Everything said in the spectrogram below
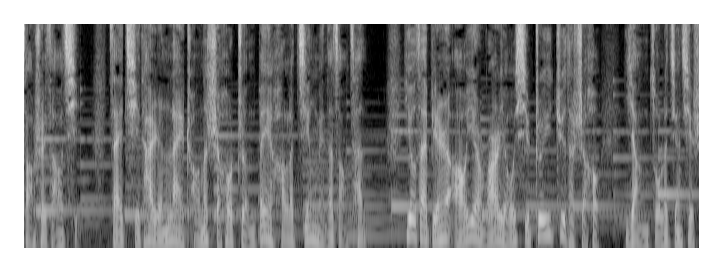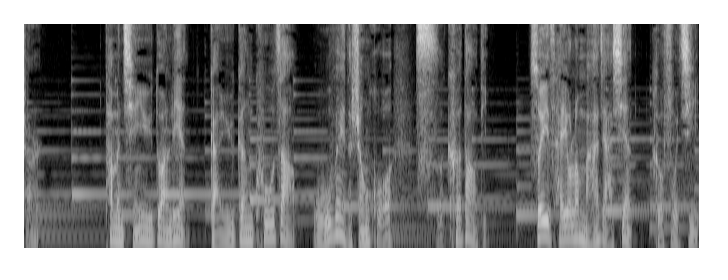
早睡早起，在其他人赖床的时候准备好了精美的早餐，又在别人熬夜玩游戏追剧的时候养足了精气神儿。他们勤于锻炼，敢于跟枯燥无味的生活死磕到底，所以才有了马甲线和腹肌，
